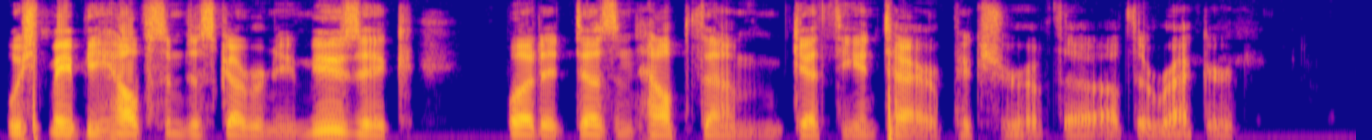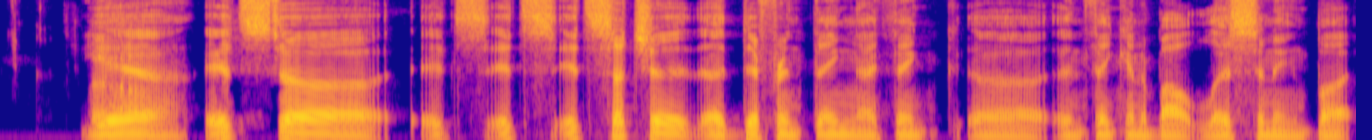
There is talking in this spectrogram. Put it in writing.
which maybe helps them discover new music but it doesn't help them get the entire picture of the of the record. Yeah, um, it's uh, it's it's it's such a, a different thing. I think uh, in thinking about listening, but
